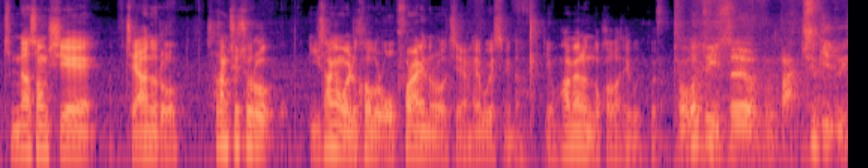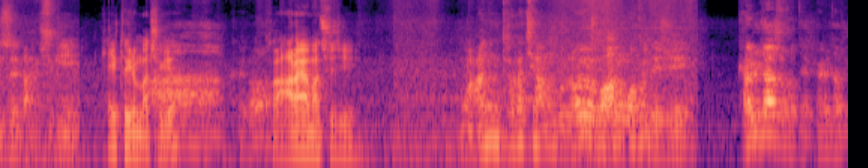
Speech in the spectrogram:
김나성 씨의 제안으로 사상 최초로 이상형 월드컵을 오프라인으로 진행해 보겠습니다. 지금 화면은 녹화가 되고 있고요. 저것도 있어요. 그 맞추기도 있어요. 맞추기. 캐릭터 이름 맞추기요? 아 그거? 그걸 알아야 맞추지. 뭐 아는 다 같이 아는 걸로. 어 이거 아는 거 하면 되지 별다줄 어때 별다줄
